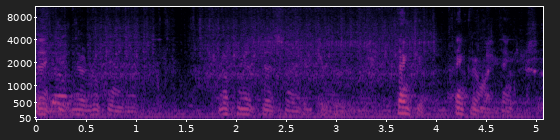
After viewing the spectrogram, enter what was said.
Thank you. You're looking, looking at this. uh, Thank you. Thank you very much. Thank you.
